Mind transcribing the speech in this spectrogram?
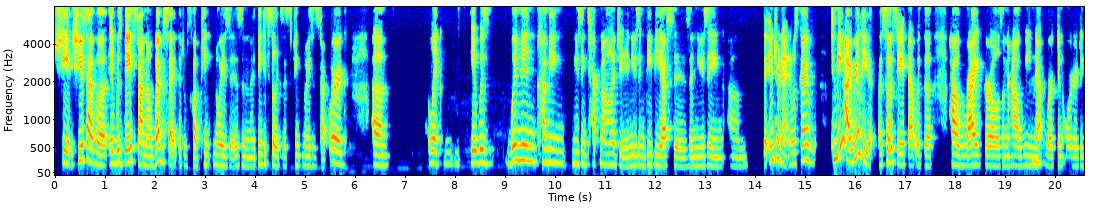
she she used to have a it was based on a website that was called pink noises and i think it still exists pinknoises.org um, like it was women coming using technology and using bbs's and using um, the internet and it was kind of to me i really associate that with the how riot Grrrls and how we mm. networked in order to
